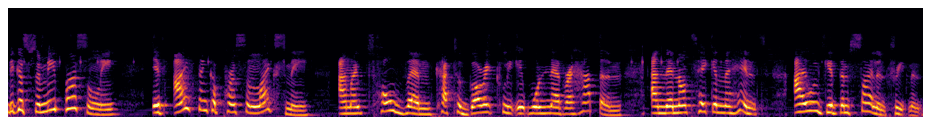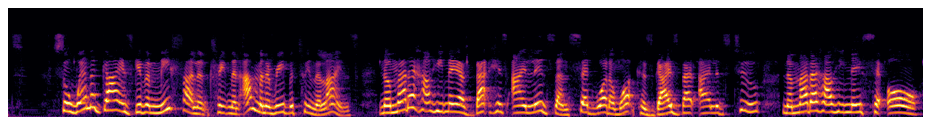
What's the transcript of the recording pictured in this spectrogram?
Because to me personally, if I think a person likes me and I told them categorically it will never happen and they're not taking the hint, I will give them silent treatment. So when a guy is giving me silent treatment, I'm going to read between the lines. No matter how he may have bat his eyelids and said what and what, because guys bat eyelids too, no matter how he may say, oh,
